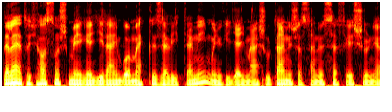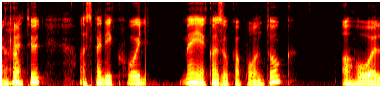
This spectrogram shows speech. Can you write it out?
de lehet, hogy hasznos még egy irányból megközelíteni, mondjuk így egymás után, és aztán összefésülni a uh-huh. kettőt, az pedig, hogy melyek azok a pontok, ahol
